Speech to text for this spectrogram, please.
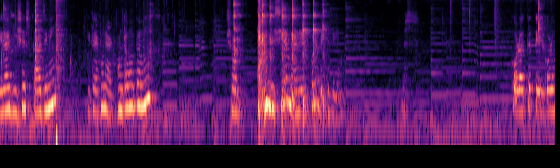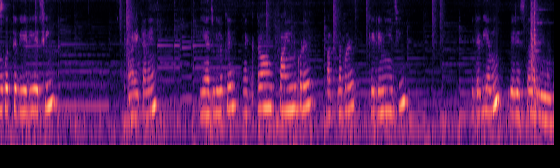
এর আর বিশেষ কাজ নেই। এটা এখন এক ঘণ্টা মতো আমি সব মিশিয়ে ম্যারিনেট করে রেখে দিলাম। কড়াতে তেল গরম করতে দিয়ে দিয়েছি। আর এখানে পেঁয়াজগুলোকে একদম ফাইন করে, পাতলা করে কেটে নিয়েছি। এটা দিয়ে আমি বেরেস্তা বানিয়ে নেব।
